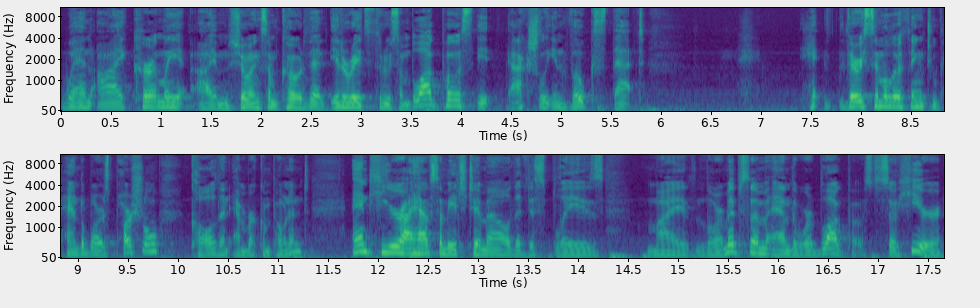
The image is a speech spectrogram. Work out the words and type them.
when I currently I'm showing some code that iterates through some blog posts, it actually invokes that very similar thing to handlebars partial called an Ember component. And here I have some HTML that displays my lorem ipsum and the word blog post. So here,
